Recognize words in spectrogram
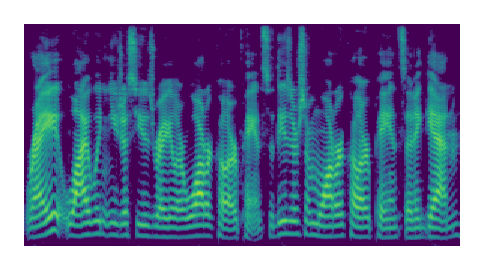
right? Why wouldn't you just use regular watercolor paints? So these are some watercolor paints and again,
